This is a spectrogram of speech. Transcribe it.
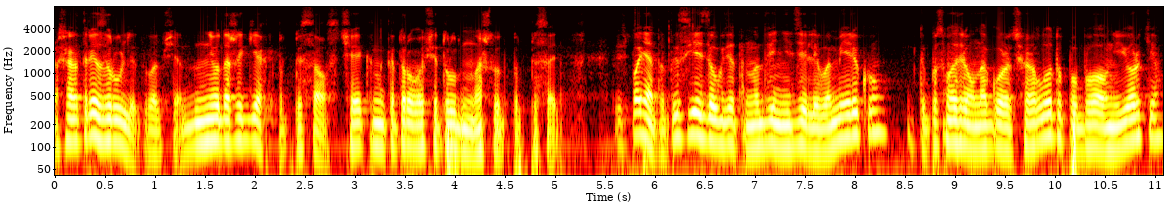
Шартрез рулит вообще. На него даже Гехт подписался. Человек, на которого вообще трудно на что-то подписать. То есть, понятно, ты съездил где-то на две недели в Америку, ты посмотрел на город Шарлотту, побывал в Нью-Йорке,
